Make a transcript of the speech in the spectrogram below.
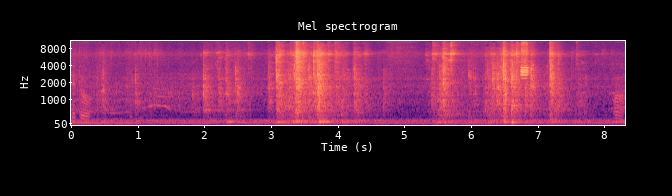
itu oh.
